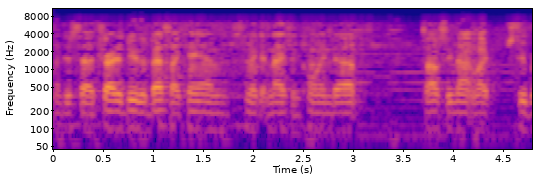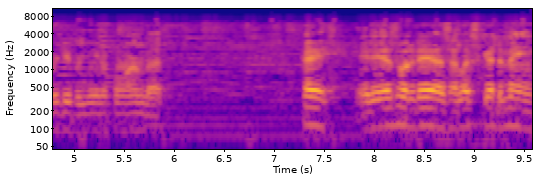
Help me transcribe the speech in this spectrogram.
I just uh, try to do the best I can, just make it nice and coined up. It's obviously not like super duper uniform, but hey, it is what it is. It looks good to me.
